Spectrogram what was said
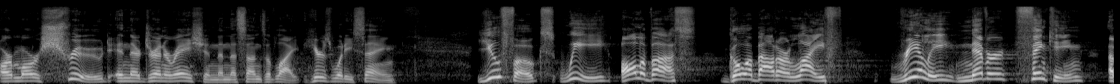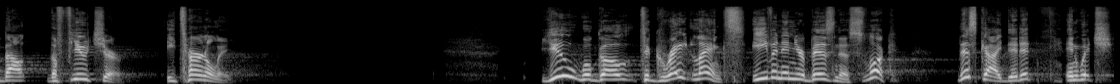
are more shrewd in their generation than the sons of light. Here's what he's saying You folks, we, all of us, go about our life really never thinking about the future eternally. You will go to great lengths, even in your business. Look, this guy did it, in which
